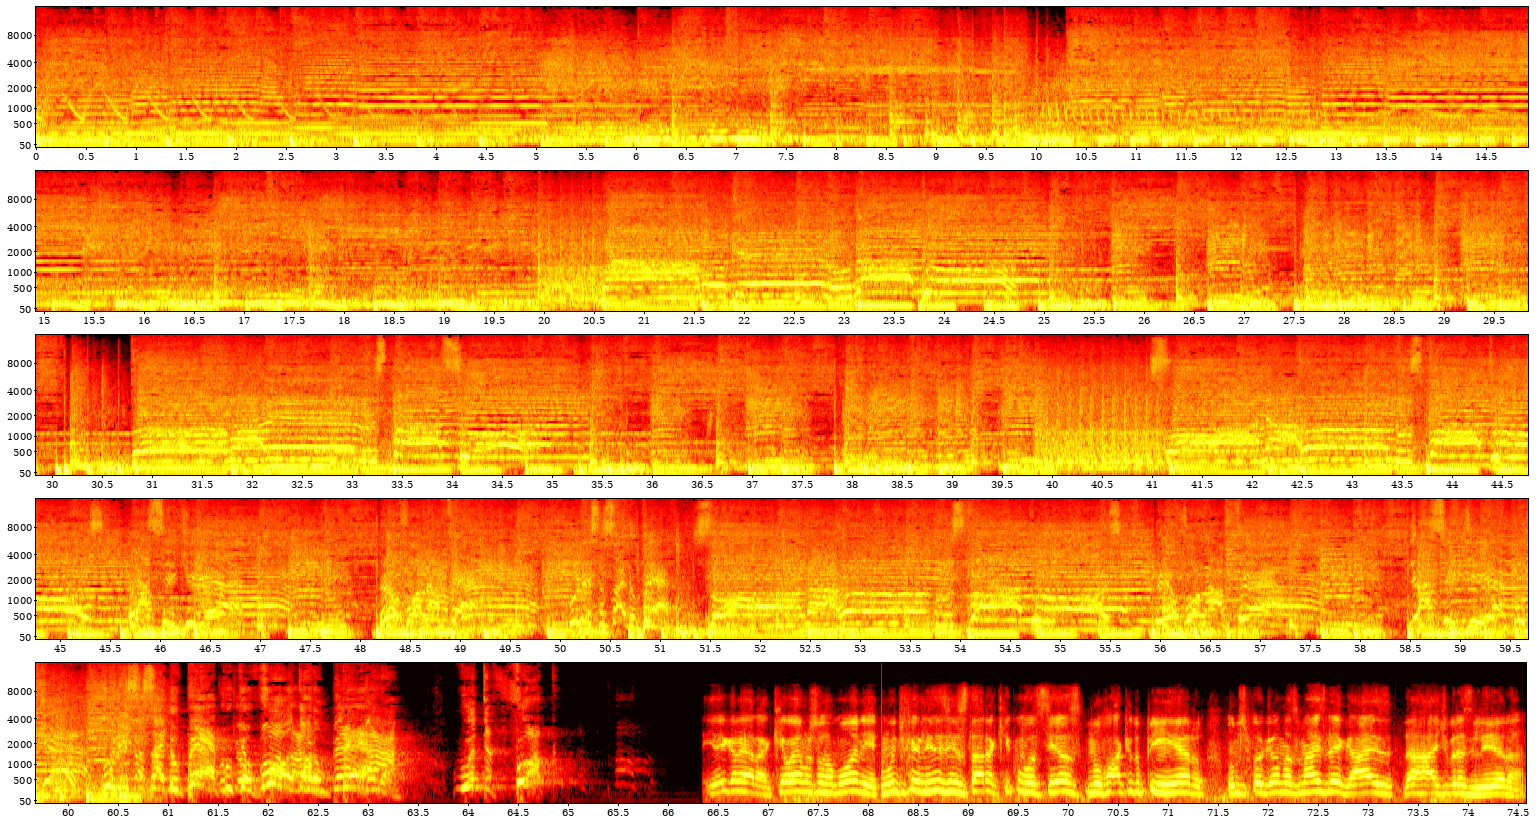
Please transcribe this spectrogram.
E aí, galera, aqui é o Emerson Ramone, muito feliz em estar aqui com vocês no Rock do Pinheiro, um dos programas mais legais da rádio brasileira.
